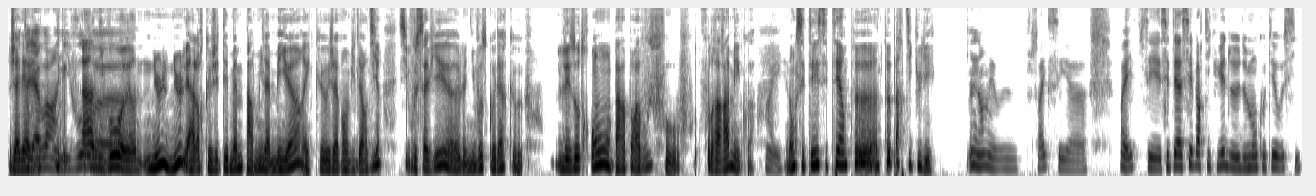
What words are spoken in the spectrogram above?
j'allais avoir un niveau, un euh, niveau euh, nul, nul, alors que j'étais même parmi la meilleure et que j'avais envie de leur dire, si vous saviez euh, le niveau scolaire que les autres ont par rapport à vous, faut, faudra ramer quoi. Oui. Et donc c'était c'était un peu un peu particulier. Non, mais euh, c'est vrai que c'est, euh, ouais, c'était assez particulier de, de mon côté aussi.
